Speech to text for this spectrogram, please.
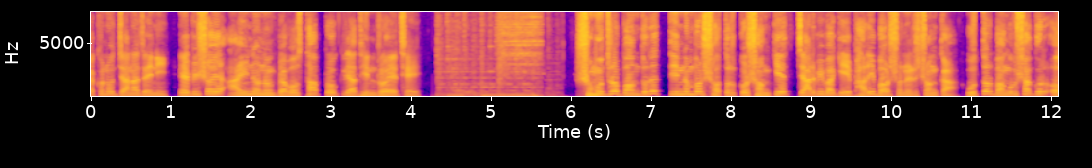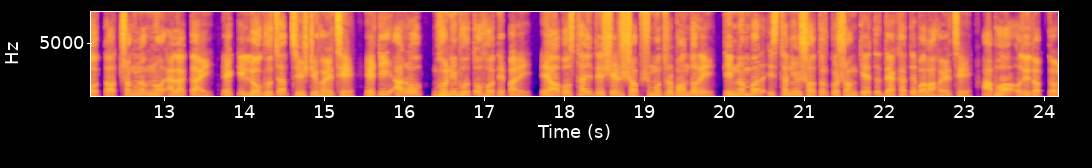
এখনও জানা যায়নি। এ বিষয়ে আইনানুগ ব্যবস্থা প্রক্রিয়াধীন রয়েছে। সমুদ্র বন্দরের তিন নম্বর সতর্ক সংকেত, চার বিভাগে ভারী বর্ষণের সংখ্যা। উত্তর বঙ্গোপসাগর ও তৎসংলগ্ন এলাকায় একটি লঘুচাপ সৃষ্টি হয়েছে। এটি আরও ঘনীভূত হতে পারে। এ অবস্থায় দেশের সব সমুদ্র বন্দরে তিন নম্বর স্থানীয় সতর্ক সংকেত দেখাতে বলা হয়েছে আবহাওয়া অধিদপ্তর।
